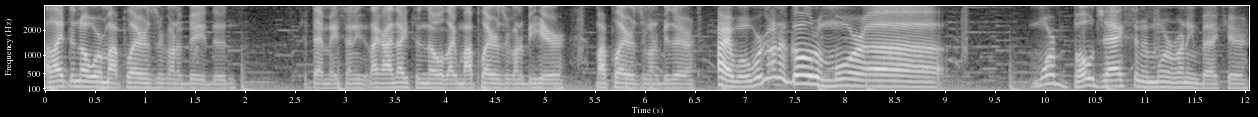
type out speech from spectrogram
I like to know where my players are gonna be, dude. If that makes any like I like to know like my players are gonna be here, my players are gonna be there. All right, well we're gonna go to more uh more Bo Jackson and more running back here.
